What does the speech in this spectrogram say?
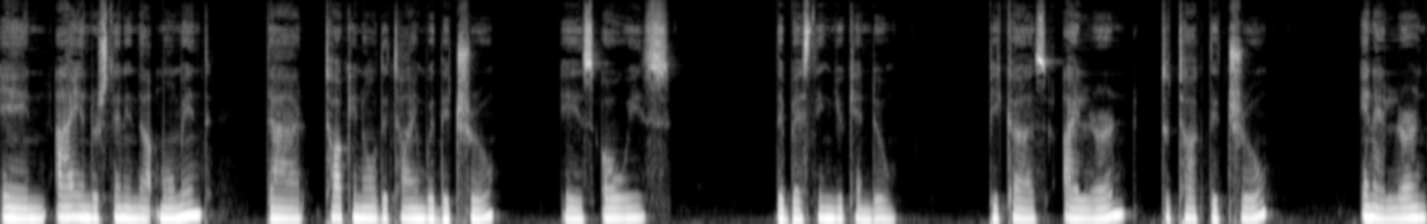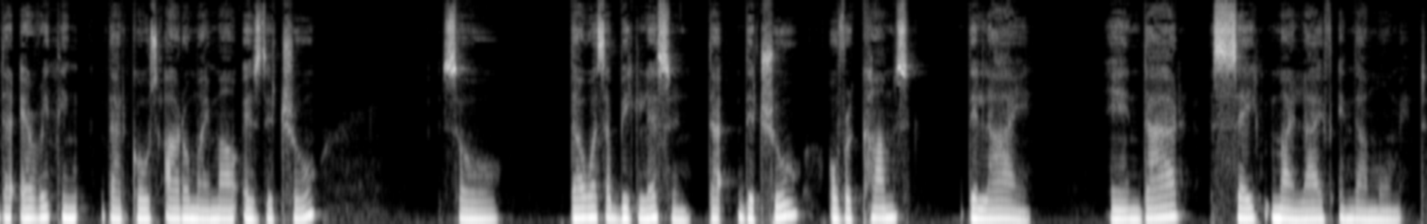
And I understand in that moment that talking all the time with the truth is always the best thing you can do because I learned to talk the truth and I learned that everything that goes out of my mouth is the truth. So that was a big lesson that the truth overcomes the lie. And that saved my life in that moment.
